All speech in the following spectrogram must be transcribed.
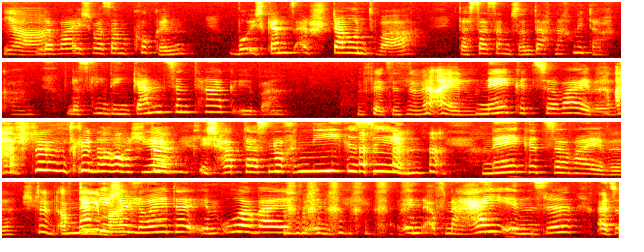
Ja. Und da war ich was am Gucken, wo ich ganz erstaunt war, dass das am Sonntagnachmittag kam. Und das ging den ganzen Tag über. Mir fällt es jetzt nicht mehr ein. Naked Survival. Ah, stimmt, genau, stimmt. ja, ich habe das noch nie gesehen. Naked Survival. Stimmt, auf Nackige. Leute im Urwald, in, in, auf einer Haiinsel, also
